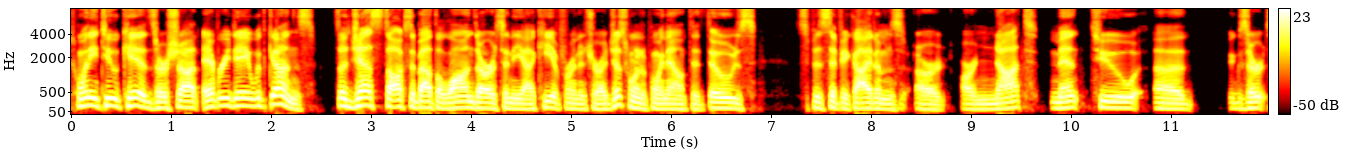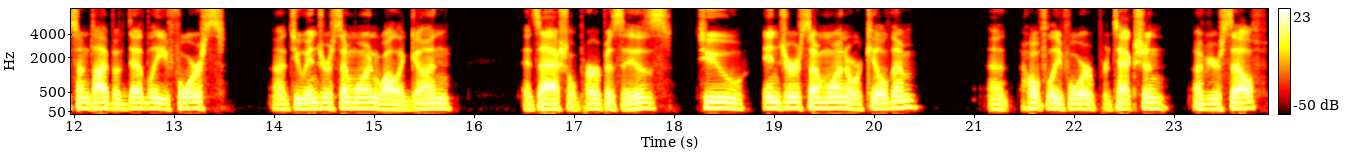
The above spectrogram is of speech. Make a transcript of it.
22 kids are shot every day with guns. So Jess talks about the lawn darts and the IKEA furniture. I just want to point out that those specific items are are not meant to uh, exert some type of deadly force uh, to injure someone, while a gun, its actual purpose is to injure someone or kill them, uh, hopefully for protection of yourself.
